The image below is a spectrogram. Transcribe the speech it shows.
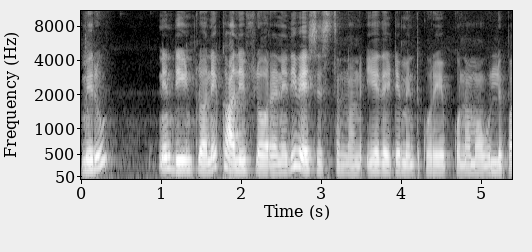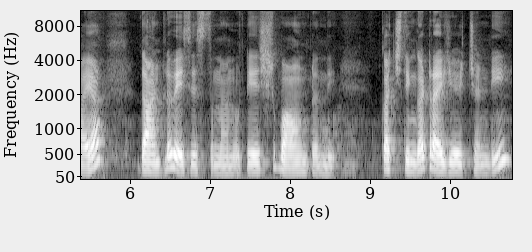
మీరు నేను దీంట్లోనే కాలీఫ్లవర్ అనేది వేసేస్తున్నాను. ఏదైతే మెంతుకూర వేపుకున్నామో ఉల్లిపాయ దాంట్లో వేసేస్తున్నాను. టేస్ట్ బాగుంటుంది. ఖచ్చితంగా ట్రై చేయొచ్చండి.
